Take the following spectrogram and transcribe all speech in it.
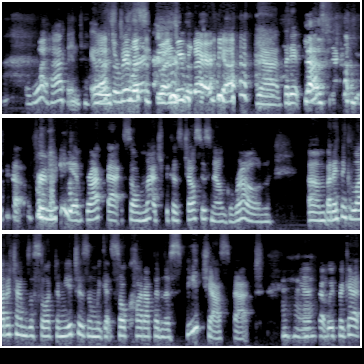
what happened? It I was have to re-listen to it. We were there. Yeah. Yeah, but it yes. For me it brought back so much because Chelsea's now grown. Um, but I think a lot of times with selective mutism, we get so caught up in the speech aspect mm-hmm. and that we forget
